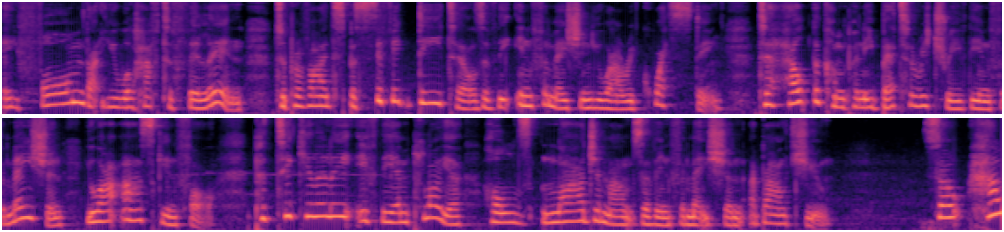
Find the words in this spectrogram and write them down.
a form that you will have to fill in to provide specific details of the information you are requesting to help the company better retrieve the information you are asking for, particularly if the employer holds large amounts of information about you. So, how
